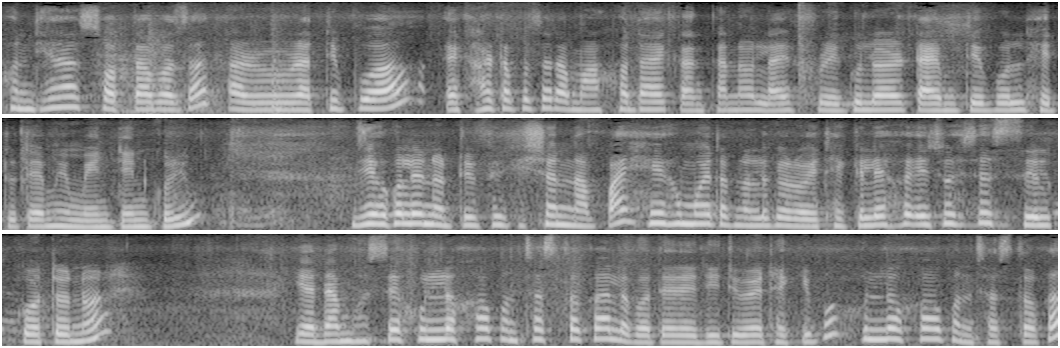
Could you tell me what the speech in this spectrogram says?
সন্ধিয়া ছটা বজাত আৰু ৰাতিপুৱা এঘাৰটা বজাত আমাৰ সদায় কাংকানৰ লাইফ ৰেগুলাৰ টাইম টেবুল সেইটোতে আমি মেইনটেইন কৰিম। যিসকলে নটিফিকেশ্যন নাপায় সেই সময়ত আপোনালোকে ৰৈ থাকিলে হয়। এইযোৰ হৈছে চিল্ক কটনৰ ইয়াৰ দাম হৈছে ষোল্লশ পঞ্চাছ টকা লগতে ৰেডি টু ৱেৰ থাকিব ষোল্লশ পঞ্চাছ টকা।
